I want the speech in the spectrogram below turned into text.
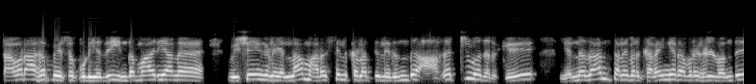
தவறாக பேசக்கூடியது இந்த மாதிரியான விஷயங்களை எல்லாம் அரசியல் களத்தில் இருந்து அகற்றுவதற்கு என்னதான் தலைவர் கலைஞர் அவர்கள் வந்து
